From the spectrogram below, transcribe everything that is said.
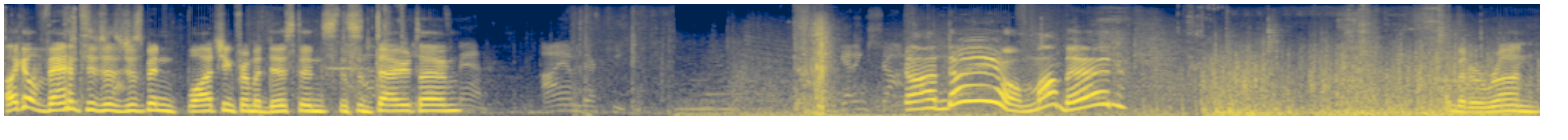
I like how Vantage has just been watching from a distance this entire time. God damn, my bad. I better run.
